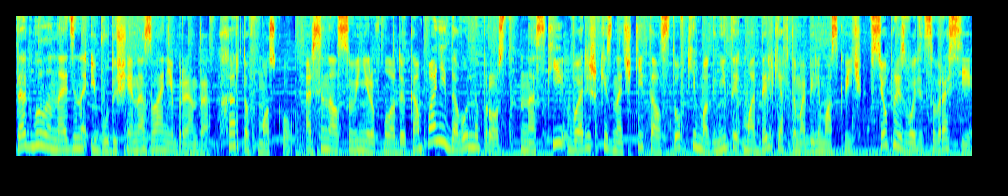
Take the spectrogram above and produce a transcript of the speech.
Так было найдено и будущее название бренда – Heart of Moscow. Арсенал сувениров молодой компании довольно прост. Носки носки, варежки, значки, толстовки, магниты, модельки автомобиля «Москвич». Все производится в России.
